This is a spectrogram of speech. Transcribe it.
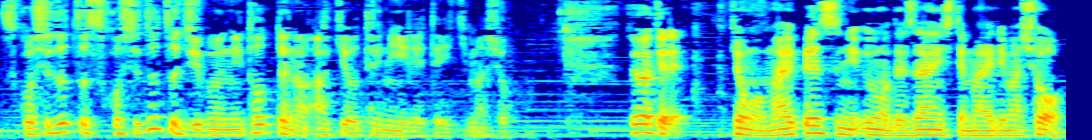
少しずつ少しずつ自分にとっての秋を手に入れていきましょう。というわけで、今日もマイペースに運をデザインして参りましょ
